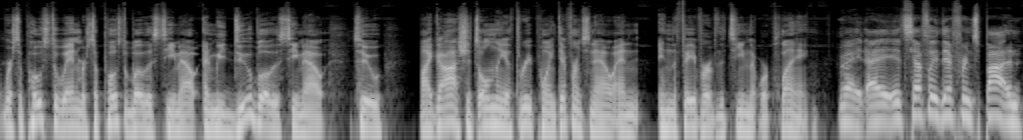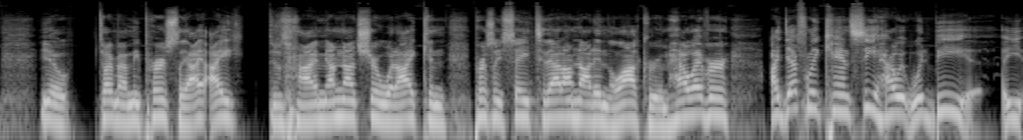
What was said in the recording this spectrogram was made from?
we're supposed to win, we're supposed to blow this team out, and we do blow this team out to my gosh, it's only a three point difference now, and in the favor of the team that we're playing. Right, I, it's definitely a different spot, and you know, talking about me personally, I, I I'm, I'm not sure what I can personally say to that. I'm not in the locker room. However, I definitely can't see how it would be a,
